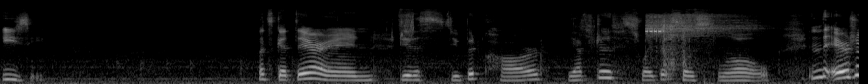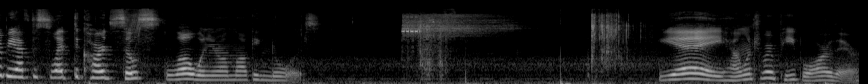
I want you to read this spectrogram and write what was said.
Easy. Let's get there and do this stupid card. You have to swipe it so slow. In the airship, you have to swipe the card so slow when you're unlocking doors. Yay! How much more people are there?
